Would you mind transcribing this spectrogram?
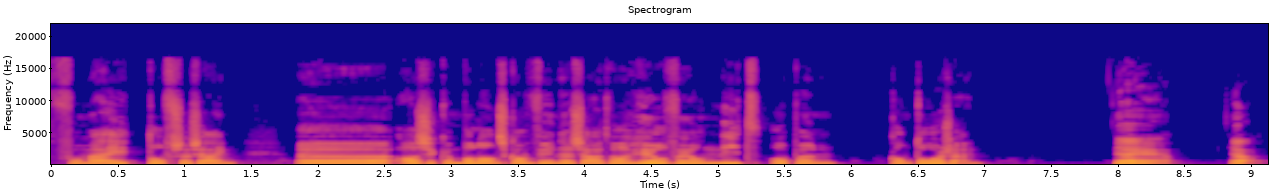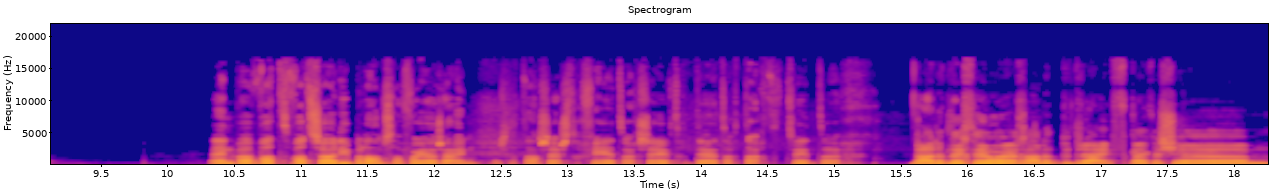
100% voor mij tof zou zijn. Als ik een balans kan vinden, zou het wel heel veel niet op een kantoor zijn. Ja, ja, ja. ja. En wat, wat, wat zou die balans dan voor jou zijn? Is dat dan 60, 40, 70, 30, 80, 20? Nou, dat ligt heel erg aan het bedrijf. Kijk, als je. Ehm,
